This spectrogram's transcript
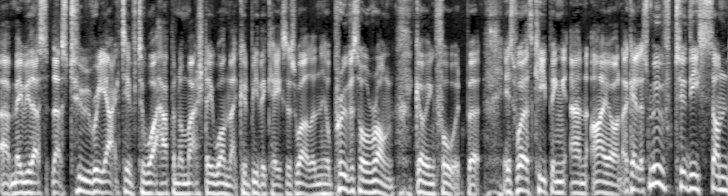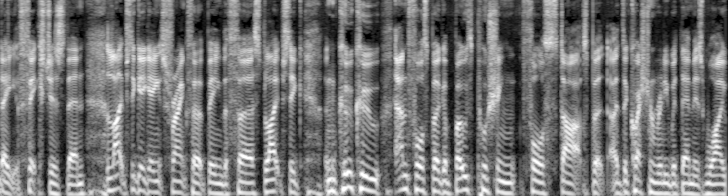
uh, maybe that's that's too reactive to what happened on match day one. That could be the case as well, and he'll prove us all wrong going forward. But it's worth keeping an eye on. Okay, let's move to the Sunday fixtures then. Leipzig against Frankfurt being the first. Leipzig and Nkunku and Forsberg are both pushing for starts, but uh, the question really with them is why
